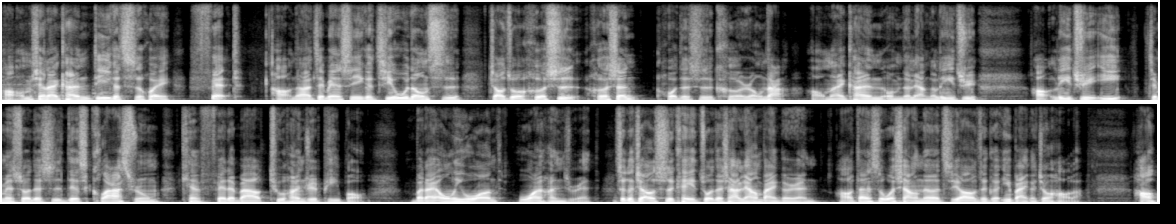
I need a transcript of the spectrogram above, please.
好，我们先来看第一个词汇 fit。好，那这边是一个及物动词，叫做合适、合身或者是可容纳。好，我们来看我们的两个例句。好，例句一这边说的是 This classroom can fit about two hundred people, but I only want one hundred。这个教室可以坐得下两百个人。好，但是我想呢，只要这个一百个就好了。好，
